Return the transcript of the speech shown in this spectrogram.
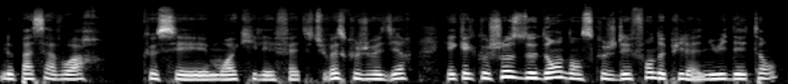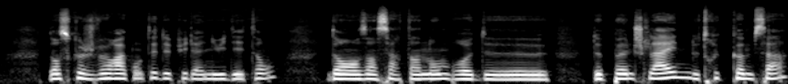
ne pas savoir que c'est moi qui l'ai faite. Tu vois ce que je veux dire? Il y a quelque chose dedans dans ce que je défends depuis la nuit des temps, dans ce que je veux raconter depuis la nuit des temps, dans un certain nombre de, punchlines, de trucs comme ça.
